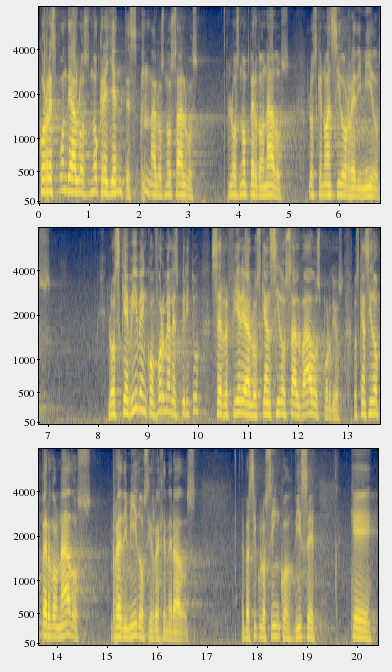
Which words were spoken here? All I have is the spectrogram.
corresponde a los no creyentes, a los no salvos los no perdonados, los que no han sido redimidos. Los que viven conforme al Espíritu se refiere a los que han sido salvados por Dios, los que han sido perdonados, redimidos y regenerados. El versículo 5 dice que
